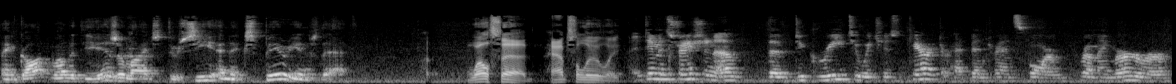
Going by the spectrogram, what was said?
And God wanted the Israelites to see and experience that. Well said. Absolutely. a demonstration of the degree to which his character had been transformed from a murderer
